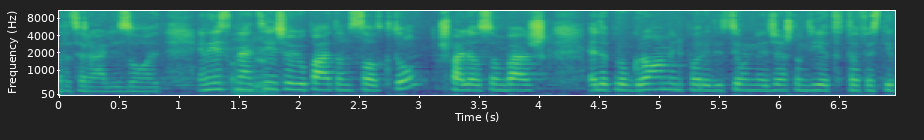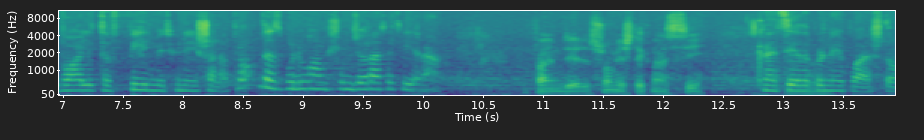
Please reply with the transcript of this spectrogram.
edhe të realizohet. Enis kënaqësi që ju patëm sot këtu, shpalosëm bashkë edhe programin për edicionin e gjashtëmbëdhjetë të Festivalit të Filmit Hyjnesha në Fron dhe zbuluam shumë gjëra të tjera. Faleminderit shumë, ishte kënaqësi. Kënaqësi edhe për ne po ashtu.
